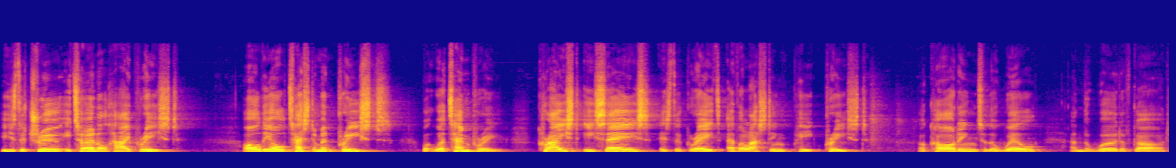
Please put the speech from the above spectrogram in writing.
He is the true eternal high priest. All the Old Testament priests but were temporary, Christ, he says, is the great everlasting priest, according to the will and the word of God.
